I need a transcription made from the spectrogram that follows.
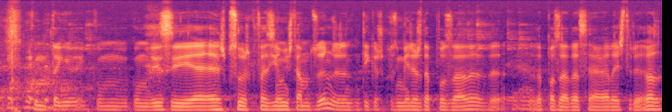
Como, tenho, como, como disse, é as pessoas que faziam isto há muitos anos, as antigas cozinheiras da pousada, da, da pousada da Serra da Estrela,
